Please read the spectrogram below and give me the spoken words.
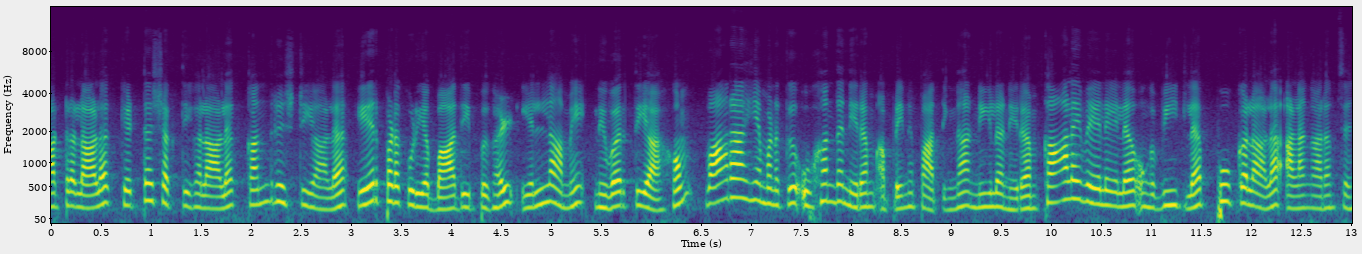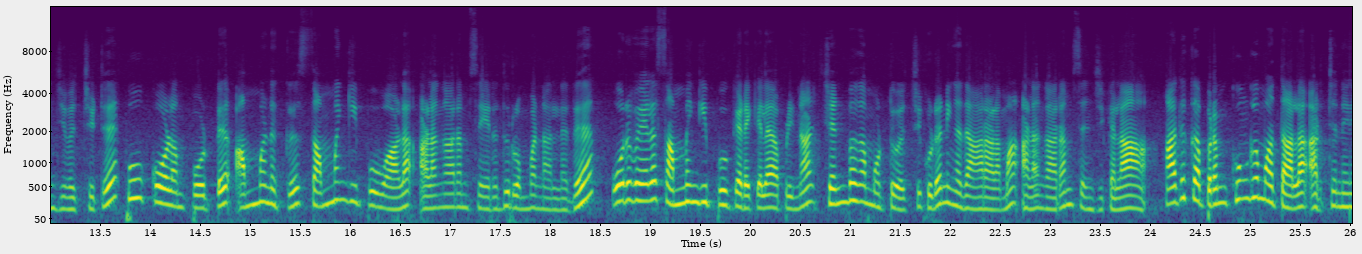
ஆற்றலால கெட்ட சக்திகளால கந்திருஷ்டியால ஏற்படக்கூடிய பாதிப்புகள் எல்லாமே நிவர்த்தியாகும். வாராகி அம்மனுக்கு உகந்த நிறம் அப்படின்னு பாத்தீங்கன்னா நீல நிறம். காலை வேளையில உங்க வீட்டுல பூக்களால அலங்காரம் செஞ்சு வச்சுட்டு பூக்கோலம் போட்டு அம்மனுக்கு சம்மங்கி பூவால அலங்காரம் செய்யறது ரொம்ப நல்லது. ஒருவேளை சம்மங்கி பூ கிடைக்கல அப்படின்னா செண்பக மொட்டு வச்சு கூட நீங்க தாராளமா அலங்காரம் செஞ்சுக்கலாம். அதுக்கப்புறம் குங்குமத்தால அர்ச்சனை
